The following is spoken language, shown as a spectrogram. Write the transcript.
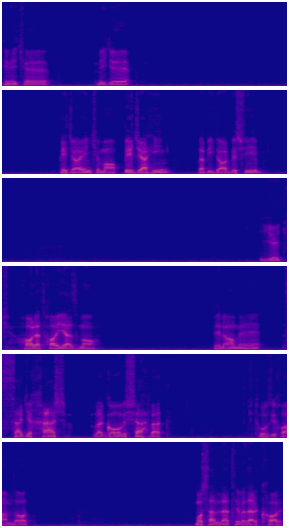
اینه که میگه به جای اینکه ما بجهیم و بیدار بشیم یک حالتهایی از ما به نام سگ خشم و گاو شهوت توضیح خواهم داد. مسلطه و در کاره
